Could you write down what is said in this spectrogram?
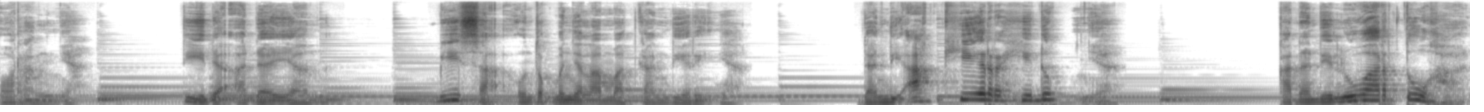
orangnya tidak ada yang bisa untuk menyelamatkan dirinya. Dan di akhir hidupnya, karena di luar Tuhan,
